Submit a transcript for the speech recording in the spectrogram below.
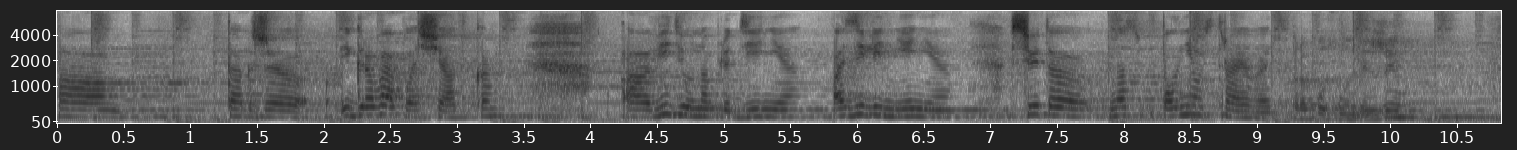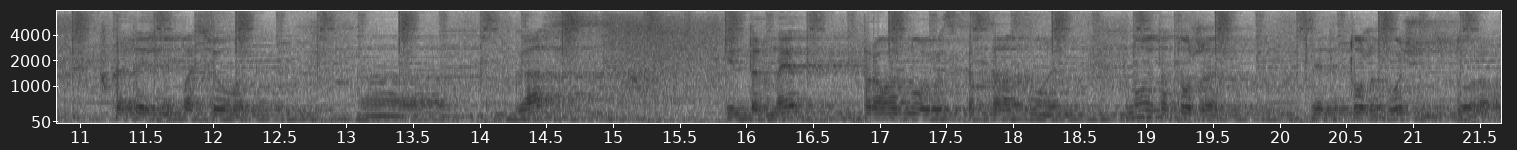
э, также игровая площадка, э, видеонаблюдение, озеленение. Все это нас вполне устраивает. Пропускной режим. Коттеджный поселок. э, Газ. Интернет проводной, высокоскоростной. Но это тоже, это тоже очень здорово.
